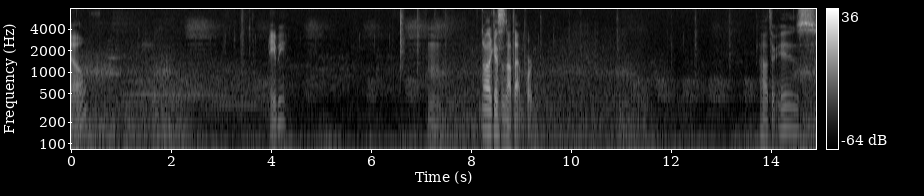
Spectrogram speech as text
No? Maybe? Hmm. Well, I guess it's not that important. Uh, there is...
